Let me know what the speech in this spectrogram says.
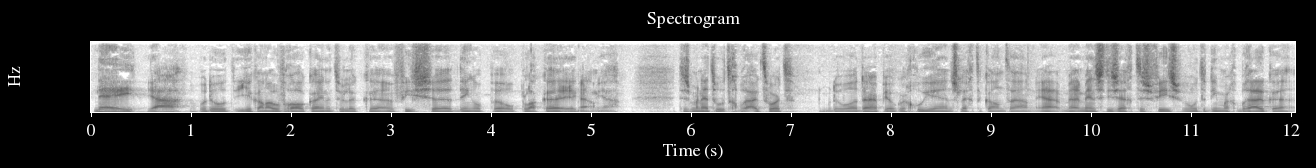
Nee, ja, ik bedoel, je kan overal kan je natuurlijk eh, een vies eh, ding op, eh, op plakken. Ik, Ja. ja. het is maar net hoe het gebruikt wordt. Ik bedoel, daar heb je ook weer goede en slechte kanten aan. Ja, me- mensen die zeggen het is vies, we moeten het niet meer gebruiken,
